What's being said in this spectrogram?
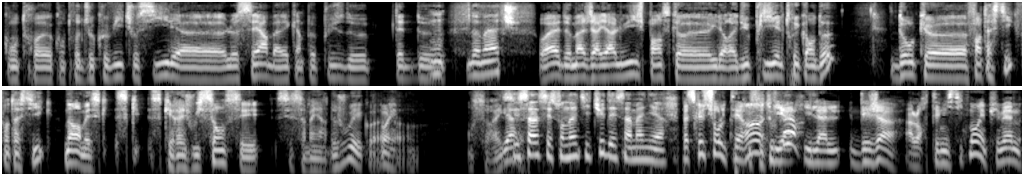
contre contre Djokovic aussi euh, le Serbe avec un peu plus de peut-être deux, mm. deux matchs. Ouais, deux matchs derrière lui. Je pense qu'il aurait dû plier le truc en deux. Donc euh, fantastique, fantastique. Non, mais ce, ce, qui est réjouissant, c'est c'est sa manière de jouer, quoi. On se régale. C'est ça, c'est son attitude et sa manière. Parce que sur le terrain, il a, il a, déjà, alors tennistiquement, et puis même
